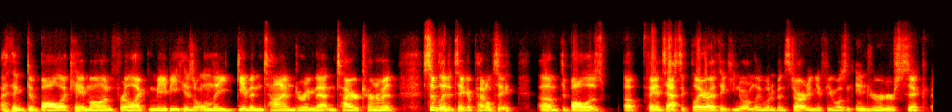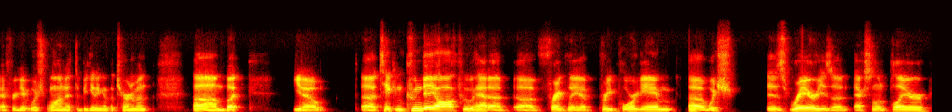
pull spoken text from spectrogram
I think Dybala came on for like maybe his only given time during that entire tournament, simply to take a penalty. Um, Dybala's a fantastic player. I think he normally would have been starting if he wasn't injured or sick. I forget which one at the beginning of the tournament. Um, but you know, uh, taking Koundé off, who had a frankly a pretty poor game, uh, which is rare. He's an excellent player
